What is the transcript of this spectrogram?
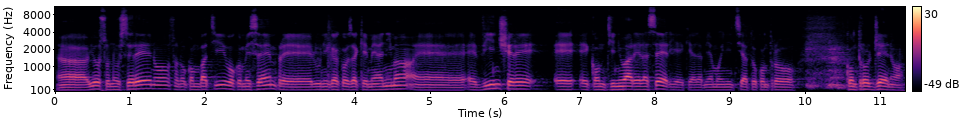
Uh, io sono sereno, sono combattivo come sempre, l'unica cosa che mi anima è, è vincere e, e, continuare la serie che abbiamo iniziato contro, contro il Genoa.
